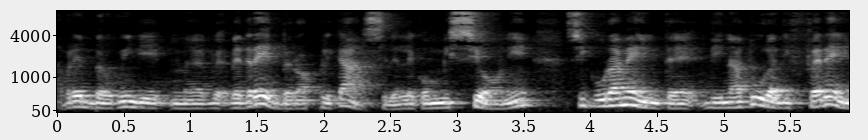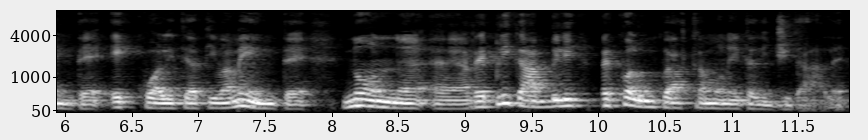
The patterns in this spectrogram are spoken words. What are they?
avrebbero quindi vedrebbero applicarsi delle commissioni sicuramente di natura differente e qualitativamente non eh, replicabili per qualunque altra moneta digitale.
